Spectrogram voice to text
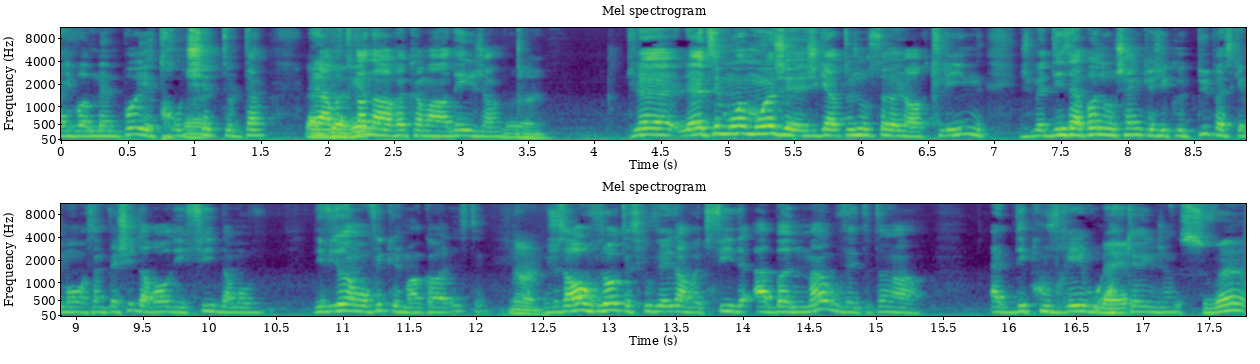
elle y va même pas, il y a trop de shit tout le temps. Elle a tout le temps L'algorithme. d'en recommander, genre. Puis là, là tu sais, moi, moi je, je garde toujours ça, genre, clean. Je me désabonne aux chaînes que j'écoute plus parce que mon, ça me fait chier d'avoir des feeds dans mon. Des vidéos dans mon feed que je m'en calisse. Je veux savoir, vous autres, est-ce que vous allez dans votre feed abonnement ou vous êtes tout le temps dans- à découvrir ou Ben, accueil, genre? Souvent,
